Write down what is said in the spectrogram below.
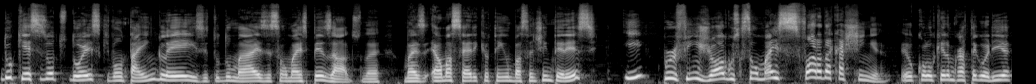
do que esses outros dois que vão estar tá em inglês e tudo mais e são mais pesados, né? Mas é uma série que eu tenho bastante interesse e, por fim, jogos que são mais fora da caixinha. Eu coloquei numa categoria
